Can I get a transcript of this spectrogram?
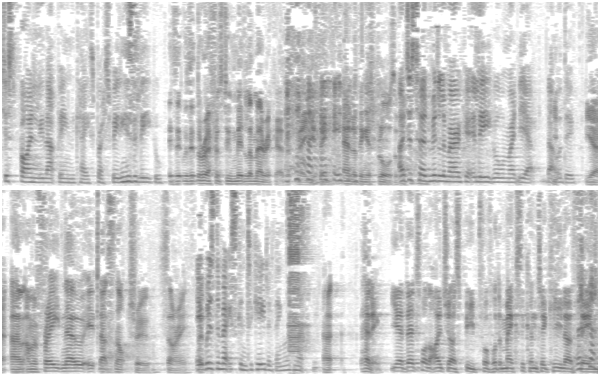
Just finally that being the case, breastfeeding is illegal. is it, was it the reference to Middle America that made you think anything is plausible? I just heard Middle America illegal and went, yeah, that will do. Yeah, um, I'm afraid no, it, that's not true. Sorry. It was the Mexican tequila thing, wasn't it? Uh, Henning. Yeah, that's what I just beeped for, for the Mexican tequila thing.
